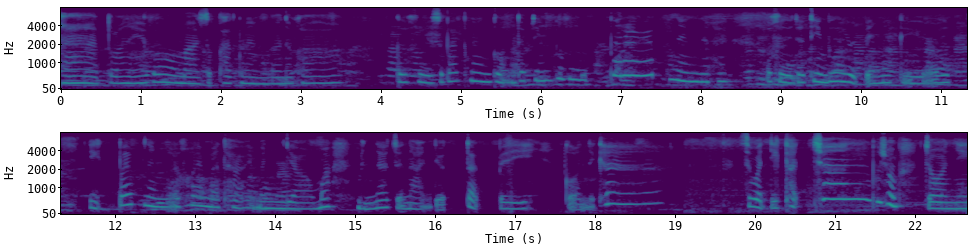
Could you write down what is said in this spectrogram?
อ่าตอนนี้ก็มาสักพักหนึ่งแล้วนะคะ ก็คือสักพักหนึ่งก่อนทับทิมก็คือป๊บ หนึ่งนะคะ ก็คือทับทิมเพิ่งหยุดไปเมื่อกี้แล้วอีกแป๊บหนึ่งแล้วค่อยมาถ่ายมันยาวมาก มันน่าจะนานเดี๋ยวตัดไปก่อนนะคะ สวัสดีค่ะท่านผู้ชมจอนนี้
